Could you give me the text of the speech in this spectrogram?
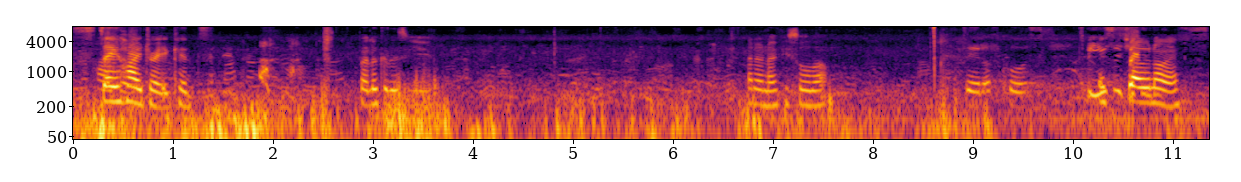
Stay hydrated, kids. But look at this view. I don't know if you saw that. Did, of course. It's so nice.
